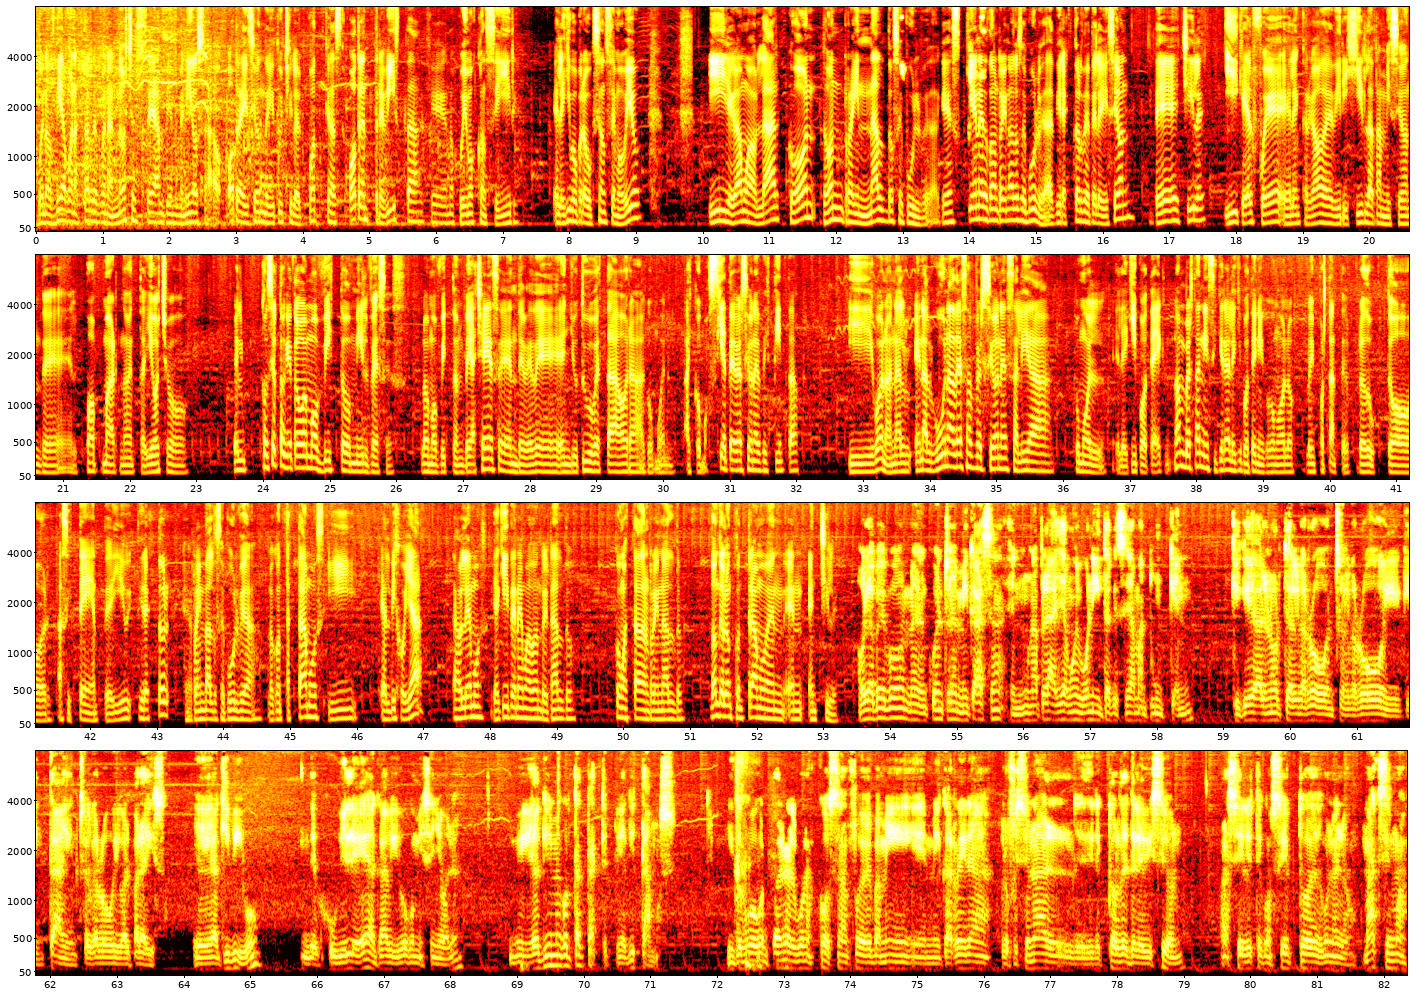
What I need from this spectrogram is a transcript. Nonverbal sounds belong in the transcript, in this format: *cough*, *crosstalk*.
Buenos días, buenas tardes, buenas noches. Sean bienvenidos a otra edición de YouTube Chile, el podcast, otra entrevista que nos pudimos conseguir. El equipo de producción se movió y llegamos a hablar con don Reinaldo Sepúlveda, que es quién es don Reinaldo Sepúlveda, es director de televisión de Chile y que él fue el encargado de dirigir la transmisión del Pop Mart 98, el concierto que todos hemos visto mil veces lo hemos visto en VHS, en DVD, en YouTube está ahora como en... Hay como siete versiones distintas. Y bueno, en, en alguna de esas versiones salía como el, equipo técnico, no en verdad ni siquiera el equipo técnico, como lo, importante, el productor, asistente y director, eh, Reinaldo Sepúlveda, lo contactamos y él dijo ya, hablemos y aquí tenemos a don Reinaldo. ¿Cómo está don Reinaldo? ¿Dónde lo encontramos en, en, en Chile? Hola Pepo, me encuentro en mi casa, en una playa muy bonita que se llama Tunquén, que queda al norte de Algarrobo, entre Algarrobo y Quintay, entre Algarrobo y Valparaíso. Eh, aquí vivo, de jubilé, acá vivo con mi señora. Y aquí me contactaste, y aquí estamos. Y te puedo contar algunas cosas. Fue para mí, en mi carrera profesional de director de televisión, hacer este concierto es uno de los máximos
